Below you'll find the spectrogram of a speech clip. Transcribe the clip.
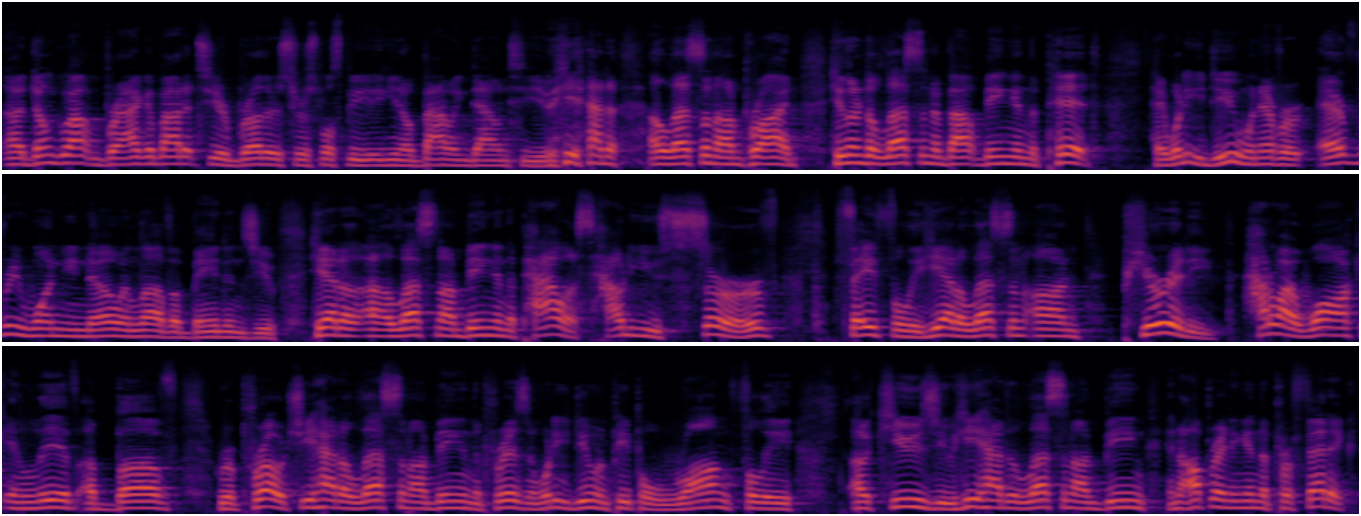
uh, don't go out and brag about it to your brothers who are supposed to be, you know, bowing down to you. He had a, a lesson on pride. He learned a lesson about being in the pit. Hey, what do you do whenever everyone you know and love abandons you? He had a, a lesson on being in the palace. How do you serve faithfully? He had a lesson on purity. How do I walk and live above reproach? He had a lesson on being in the prison. What do you do when people wrongfully accuse you? He had a lesson on being and operating in the prophetic.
